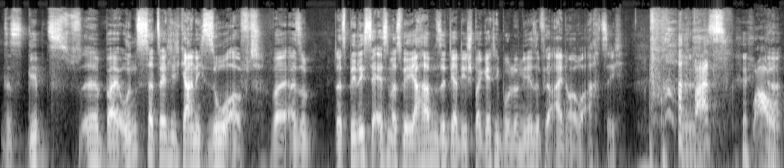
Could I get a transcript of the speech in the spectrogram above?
Das gibt's äh, bei uns tatsächlich gar nicht so oft, weil also das billigste Essen, was wir ja haben, sind ja die Spaghetti Bolognese für 1,80 Euro. was? Wow. Ja.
